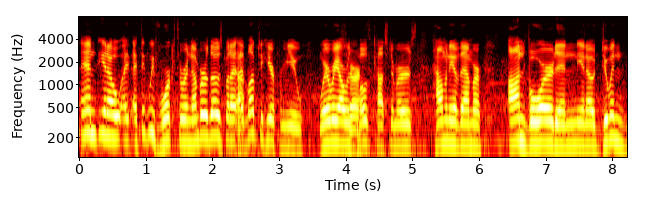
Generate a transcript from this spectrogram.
and you know, I, I, think we've worked through a number of those, but I, would love to hear from you where we are sure. with most customers, how many of them are on board and you know, doing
